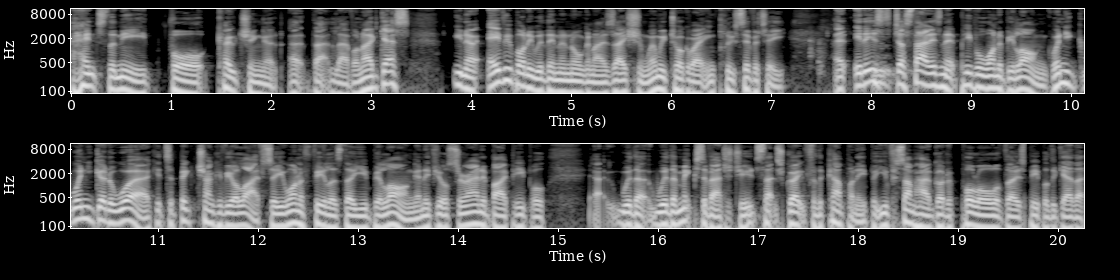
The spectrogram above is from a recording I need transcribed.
hence the need for coaching at, at that level. And I guess you know everybody within an organization when we talk about inclusivity uh, it is just that isn't it? People want to belong. When you when you go to work it's a big chunk of your life so you want to feel as though you belong. And if you're surrounded by people uh, with a with a mix of attitudes that's great for the company but you've somehow got to pull all of those people together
